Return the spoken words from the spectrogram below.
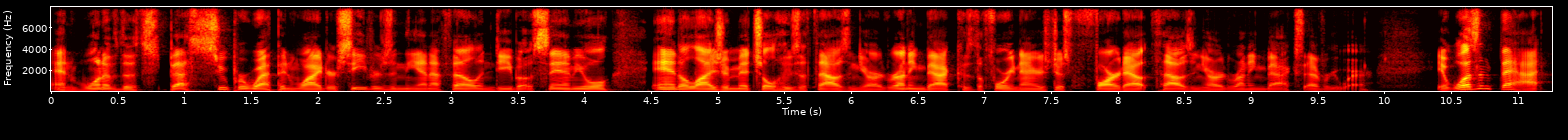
and one of the best super weapon wide receivers in the NFL in Deebo Samuel and Elijah Mitchell, who's a thousand yard running back because the 49ers just fart out thousand yard running backs everywhere. It wasn't that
